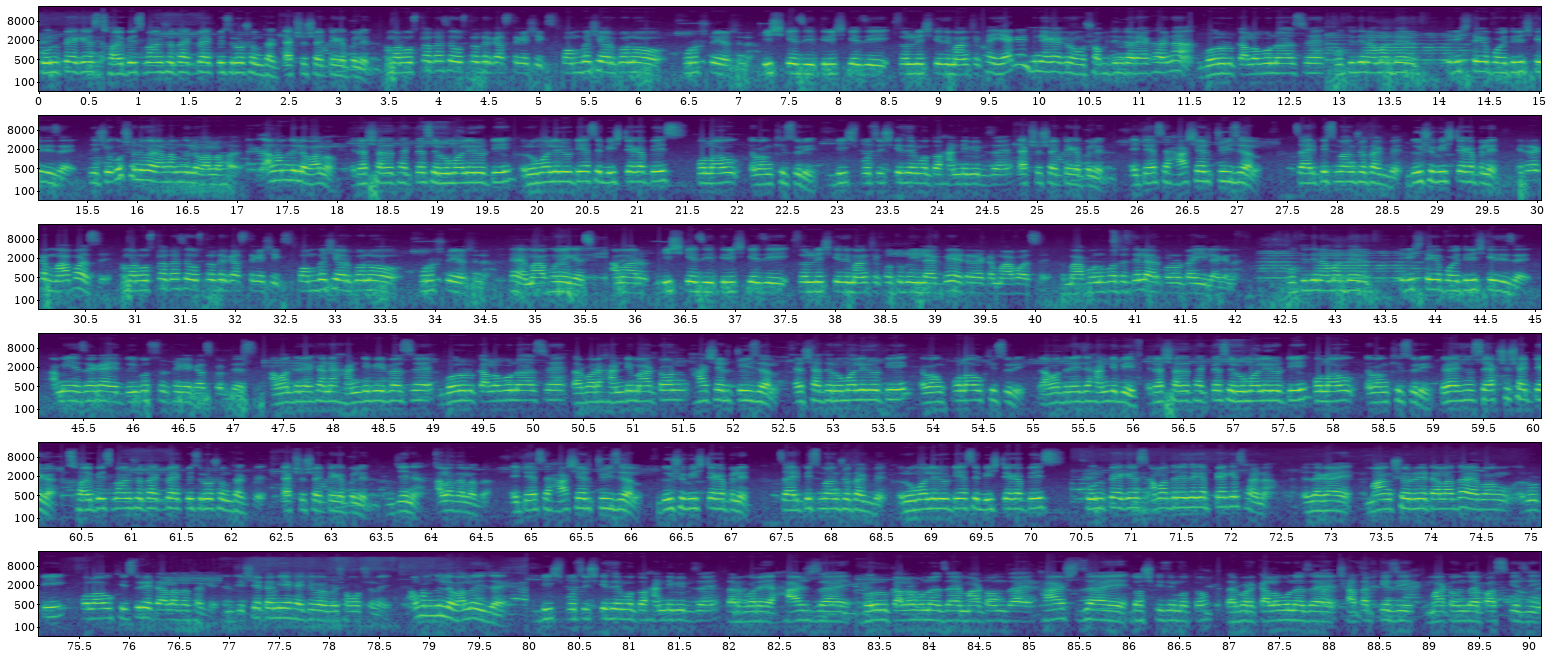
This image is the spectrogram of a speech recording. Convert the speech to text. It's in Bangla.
ফুল প্যাকেজ, ছয় পিস মাংস থাকবে, এক পিস রসুন থাকবে, একশো ষাট টাকা প্লেট আমার ওস্তাদ আছে, ওস্তাদের কাছ থেকে শিখছি। কম বেশি আর কোনো প্রশ্নই আসে না। বিশ কেজি, তিরিশ কেজি, চল্লিশ কেজি মাংস। ভাই, এক একদিন এক এক রকম, সব দিন তো আর এক হয় না। গরুর কালো বোনা আছে, প্রতিদিন আমাদের তিরিশ থেকে পঁয়ত্রিশ কেজি যায়। যে শুক্র শনিবার, আলহামদুলিল্লাহ ভালো হয়। আলহামদুলিল্লাহ ভালো। এটার সাথে থাকতে আছে রুমালি রুটি। রুমালি রুটি আছে বিশ টাকা পিস পোলাও এবং খিচুড়ি। বিশ পঁচিশ কেজির মতো হান্ডি বিপ যায়, একশো ষাট টাকা প্লেট এটা আছে হাঁসের চুইজাল চার পিস মাংস থাকবে, দুইশো বিশ টাকা প্লেট এটার একটা মাপ আছে। আমার ওস্তাদ আছে, ওস্তাদের কাছ থেকে শিখছি। কম বেশি আর কোনো প্রশ্নই আসে না। হ্যাঁ মাপ হয়ে গেছে। আমার বিশ কেজি, তিরিশ কেজি, চল্লিশ কেজি মাংস কতটুকুই লাগবে, এটার একটা মাপ আছে। মাপ অনুপাতে দিলে আর কোনোটাই লাগে না। প্রতিদিন আমাদের তিরিশ থেকে পঁয়ত্রিশ কেজি যায়। আমি এ জায়গায় দুই বছর থেকে কাজ করতে আছি। আমাদের এখানে হান্ডি বিপ আছে, গরুর কালো বোনা আছে, তারপরে হান্ডি মাটন, হাঁসের চুইজাল এর সাথে রুমালি রুটি এবং পোলাও খিচুড়ি। আমাদের এই যে হান্ডি বিফ, এটার সাথে থাকতেছে রুমালি রুটি, পোলাও এবং খিচুড়ি। প্রাইস হচ্ছে একশো ষাট টাকা। ছয় পিস মাংস থাকবে, এক পিস রসুন থাকবে। একশো ষাট টাকা প্লেট জি না, আলাদা আলাদা। এটা আছে হাঁসের চুইজাল দুইশো বিশ টাকা প্লেট চার পিস মাংস থাকবে। রুমালি রুটি আছে বিশ টাকা পিস ফুল প্যাকেজ আমাদের এই জায়গায় প্যাকেজ হয় না। এ জায়গায় মাংসের রেট আলাদা এবং রুটি, পোলাও, খিচুড়ি এটা আলাদা থাকে। সেটা নিয়ে খাইতে পারবে, সমস্যা নাই। আলহামদুলিল্লাহ, ভালোই যায়। বিশ পঁচিশ কেজির মতো হান্ডি বিপ যায়, তারপরে হাঁস যায়, গরুর কালো বোনা যায়, মাটন যায়, হাঁস যায় দশ কেজির মতো। তারপরে কালো বোনা যায়, সাত আট কেজি, মাটন যায় পাঁচ কেজি।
